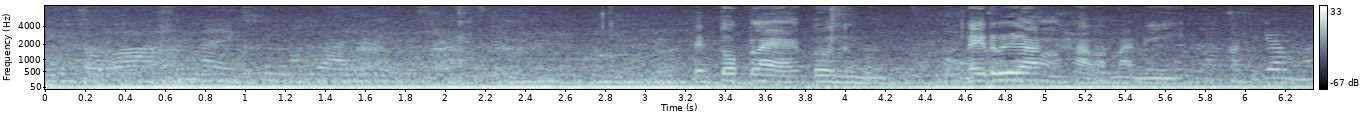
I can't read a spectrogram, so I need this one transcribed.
ๆแต่ว่าข้างในคือลายเลยค่ะเป็นตัวแปรตัวหนึ่งในเรื่องค่ะประมาณนี้อะพี่แก้มคะ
